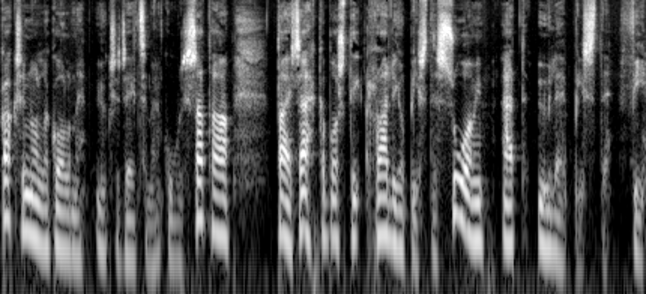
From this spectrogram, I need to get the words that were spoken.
0203 17600 tai sähköposti radio.suomi at yle.fi.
